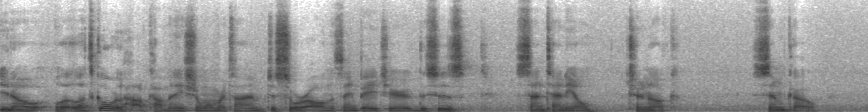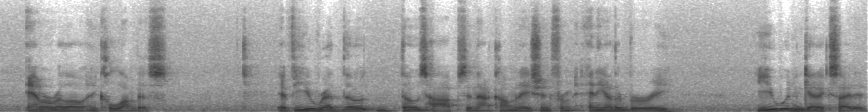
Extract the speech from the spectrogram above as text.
you know, let's go over the hop combination one more time, just so we're all on the same page here. This is Centennial, Chinook, Simcoe, Amarillo, and Columbus. If you read those, those hops in that combination from any other brewery, you wouldn't get excited.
